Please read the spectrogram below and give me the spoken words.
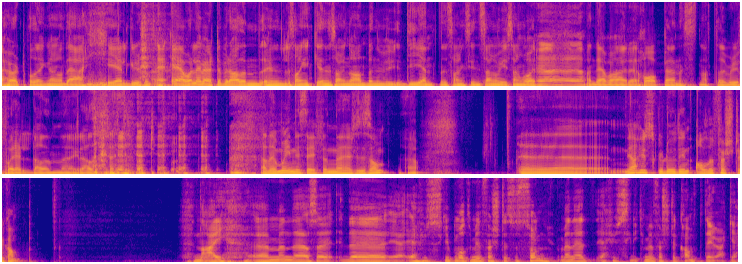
jeg hørte på det en gang, og det er helt grusomt. E- Eva leverte bra, den, hun sang ikke hun sang noe annet, men vi- de jentene sang sin sang, og vi sang vår. Ja, ja, ja. Men det var, håper jeg nesten at det blir forelda, den eh, greia der. Ja, det må inn i safen, høres det ut som. Ja. Eh, ja, husker du din aller første kamp? Nei, eh, men det, altså det, jeg, jeg husker på en måte min første sesong, men jeg, jeg husker ikke min første kamp. Det gjør jeg ikke.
